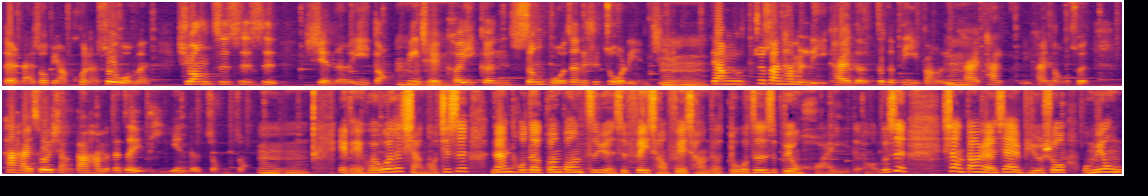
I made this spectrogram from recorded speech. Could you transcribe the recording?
的人来说比较困难，所以我们希望知识是显而易懂，并且可以跟生活真的去做连接。嗯嗯这样就算他们离开了这个地方，离开探，离开农村，他还是会想到他们在这里体验的种种。嗯嗯，哎、裴辉，我在想哦，其实南投的观光资源是非常非常的多，这是不用怀疑的哦。可是像当然现在，比如说我们用。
